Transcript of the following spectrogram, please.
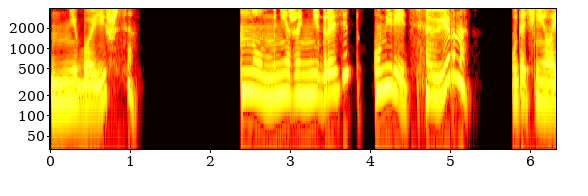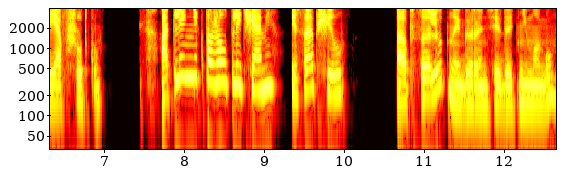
«Не боишься?» «Ну, мне же не грозит умереть, верно?» — уточнила я в шутку. А тленник пожал плечами и сообщил. «Абсолютной гарантии дать не могу.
